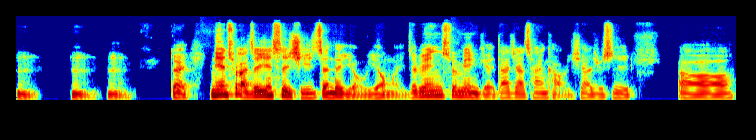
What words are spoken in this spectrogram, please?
嗯嗯嗯，对，念出来这件事其实真的有用哎，这边顺便给大家参考一下，就是呃。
